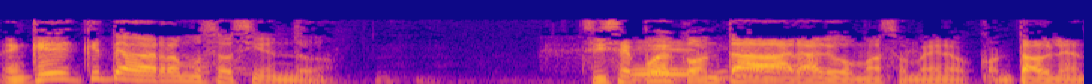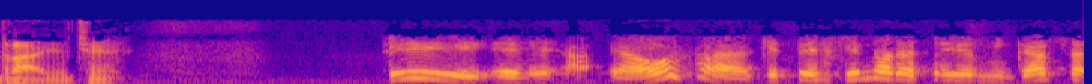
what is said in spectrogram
¿En qué, qué te agarramos haciendo? Si se puede eh, contar algo más o menos contable en radio, che. Sí, eh, ahora, ¿qué estoy haciendo? Ahora estoy en mi casa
